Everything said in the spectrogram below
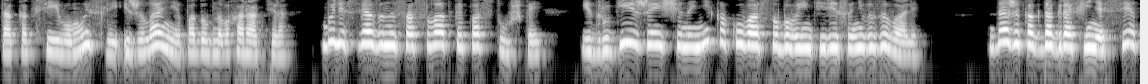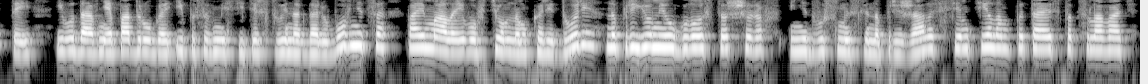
так как все его мысли и желания подобного характера были связаны со сладкой пастушкой, и другие женщины никакого особого интереса не вызывали. Даже когда графиня Сеттой, его давняя подруга и по совместительству иногда любовница, поймала его в темном коридоре на приеме у Глостерширов и недвусмысленно прижалась всем телом, пытаясь поцеловать,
